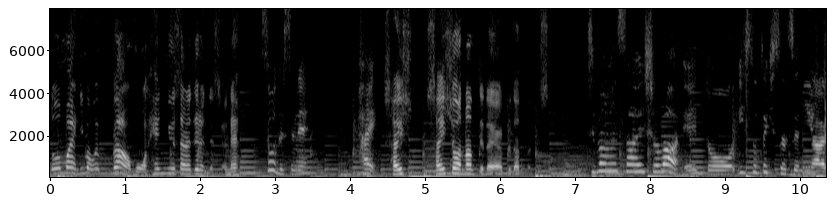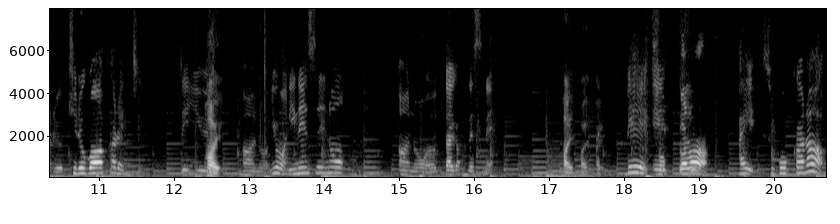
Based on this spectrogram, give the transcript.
その前に今今はもう編入されてるんですよね。そうですね。はい。最初最初はなんて大学だったんです？か一番最初は、えー、と East Texas にある Kilgore College っていう、はいあの要は2年生のあの大学ですね。はいはいはい。で、そっから、はい、そこから、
